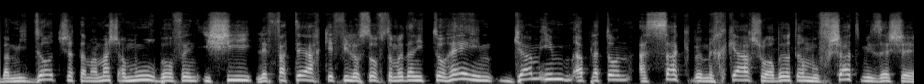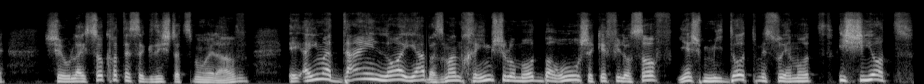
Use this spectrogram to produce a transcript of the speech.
במידות שאתה ממש אמור באופן אישי לפתח כפילוסוף. זאת אומרת, אני תוהה אם גם אם אפלטון עסק במחקר שהוא הרבה יותר מופשט מזה ש... שאולי סוקרטס הקדיש את עצמו אליו, אה, האם עדיין לא היה בזמן חיים שלו מאוד ברור שכפילוסוף יש מידות מסוימות אישיות,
